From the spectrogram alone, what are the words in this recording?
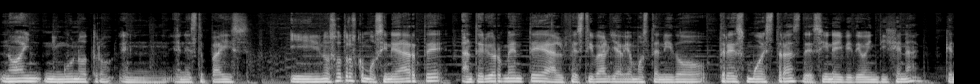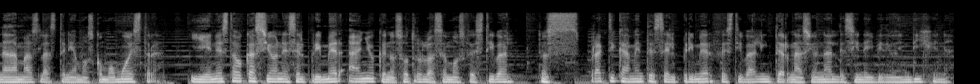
no hay ningún otro en, en este país. Y nosotros como Cinearte, anteriormente al festival ya habíamos tenido tres muestras de cine y video indígena, que nada más las teníamos como muestra. Y en esta ocasión es el primer año que nosotros lo hacemos festival. Entonces prácticamente es el primer festival internacional de cine y video indígena.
